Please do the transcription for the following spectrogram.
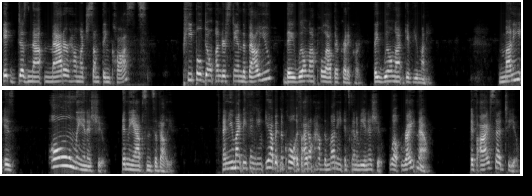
it does not matter how much something costs people don't understand the value, they will not pull out their credit card. They will not give you money. Money is only an issue in the absence of value. And you might be thinking, yeah, but Nicole, if I don't have the money, it's going to be an issue. Well, right now, if I said to you,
